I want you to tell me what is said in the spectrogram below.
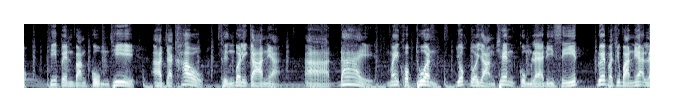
คที่เป็นบางกลุ่มที่ อาจจะเข้าถึงบริการเนี่ยได้ไม่ครบถ้วนยกตัวอย่างเช่น กลุ่มแรดีซีดด้วยปัจจุบันเนี้ยแร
